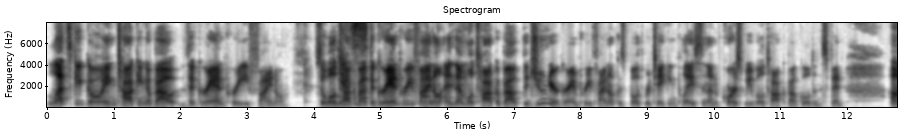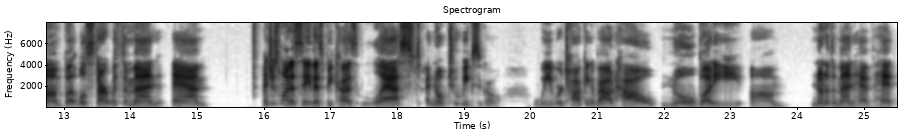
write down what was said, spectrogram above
let's get going talking about the Grand Prix final. So we'll talk about the Grand Prix final and then we'll talk about the Junior Grand Prix final because both were taking place. And then, of course, we will talk about Golden Spin. Um, but we'll start with the men. And I just want to say this because last, I know, two weeks ago, we were talking about how nobody, um, none of the men have hit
